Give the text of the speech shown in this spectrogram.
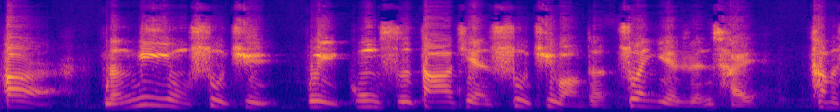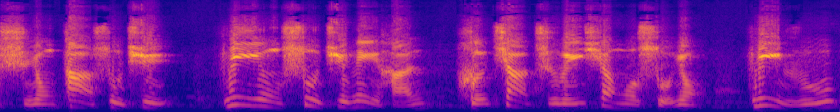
二、能利用数据为公司搭建数据网的专业人才，他们使用大数据，利用数据内涵和价值为项目所用，例如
